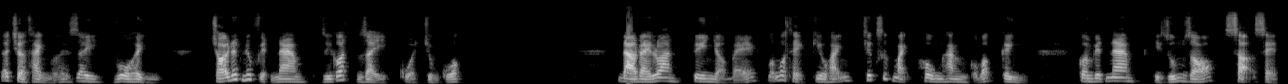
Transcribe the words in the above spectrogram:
đã trở thành một dây vô hình trói đất nước Việt Nam dưới gót giày của Trung Quốc. Đảo Đài Loan tuy nhỏ bé vẫn có thể kiêu hãnh trước sức mạnh hung hăng của Bắc Kinh, còn Việt Nam thì rúm gió, sợ sệt,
